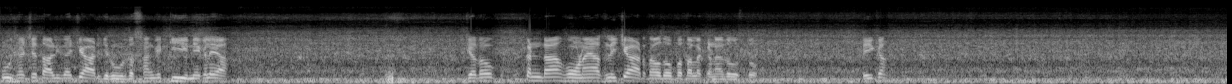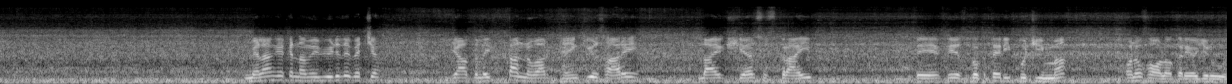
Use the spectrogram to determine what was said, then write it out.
ਪੂਛਾ 44 ਦਾ ਝਾੜ ਜ਼ਰੂਰ ਦੱਸਾਂਗੇ, ਕੀ ਨਿਕਲਿਆ। ਜਦੋਂ ਕੰਡਾ ਹੋਣਾ ਅਸਲੀ ਝਾੜ ਦਾ, ਉਦੋਂ ਪਤਾ ਲੱਗਣਾ ਦੋਸਤੋ, ਠੀਕ ਆ? ਮਿਲਾਂਗੇ ਇੱਕ ਨਵੀਂ ਵੀਡੀਓ ਦੇ ਵਿੱਚ। ਜਦ ਲਈ ਧੰਨਵਾਦ। ਥੈਂਕ ਯੂ ਸਾਰੇ। ਲਾਈਕ ਸ਼ੇਅਰ ਸਬਸਕ੍ਰਾਈਬ ਤੇ ਫੇਸਬੁੱਕ ਤੇ ਰੀਪੂ ਚੀਮਾ। ਉਹਨੂੰ ਫੋਲੋ ਕਰਿਓ ਜਰੂਰ।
